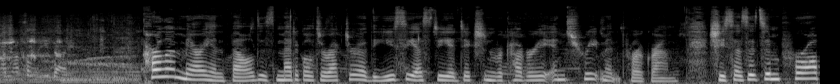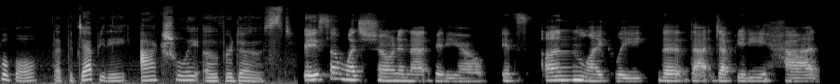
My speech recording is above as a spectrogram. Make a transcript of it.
I'm not gonna let you die. Carla Marienfeld is medical director of the UCSD Addiction Recovery and Treatment Program. She says it's improbable that the deputy actually overdosed. Based on what's shown in that video, it's unlikely that that deputy had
